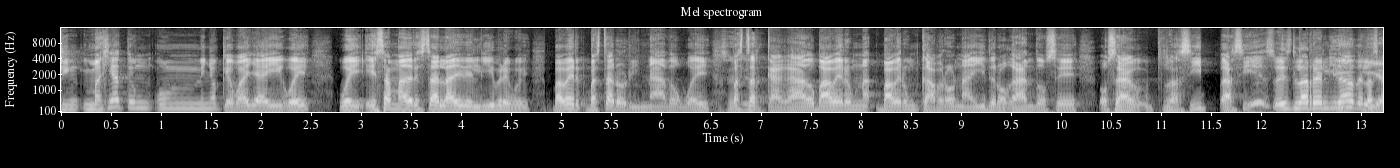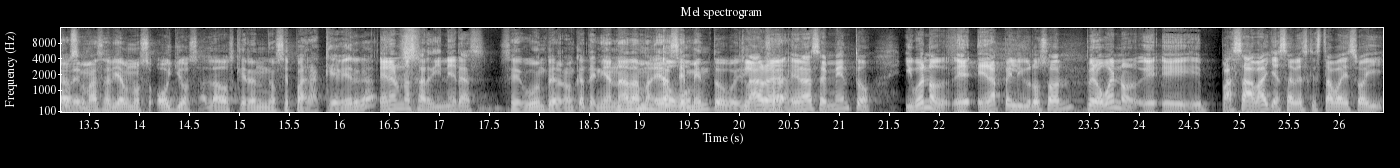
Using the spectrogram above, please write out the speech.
Imagínate un, un niño que vaya ahí, güey. Güey, esa madre está al aire libre, güey. Va a ver, va a estar orinado, güey. Va a estar cagado. Va a haber una, va a haber un cabrón ahí drogándose. O sea, pues así, así es, es la realidad Y, de las y cosas. además había unos hoyos al lado que eran no sé para qué verga. Eran unas jardineras. Según, pero nunca tenía nada más. Era cemento, güey. Claro, O sea, era, era cemento. Y bueno, e- era peligrosón, pero bueno, eh, eh, pasaba, ya sabías que estaba eso ahí.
